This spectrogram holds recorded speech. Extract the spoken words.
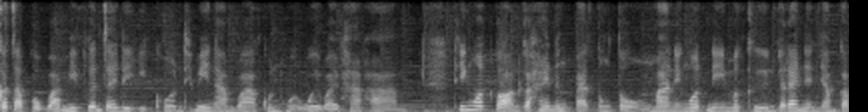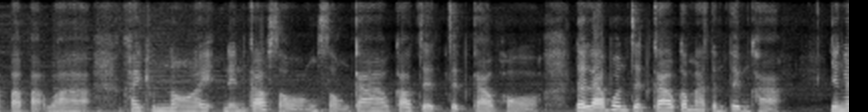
ก็จะพบว่ามีเพื่อนใจดีอีกคนที่มีนามว่าคุณหัวเว่ยไว้ผ้าพาม ที่งวดก่อนก็ให้ 18 ตรงๆ มาในงวดนี้เมื่อคืนก็ได้เน้นย้ำกับป้าปะว่า ใครทุนน้อย เน้น 92 29 97 79 พอ แล้วแล้วบน 79 ก็มาเต็มๆค่ะยังไง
